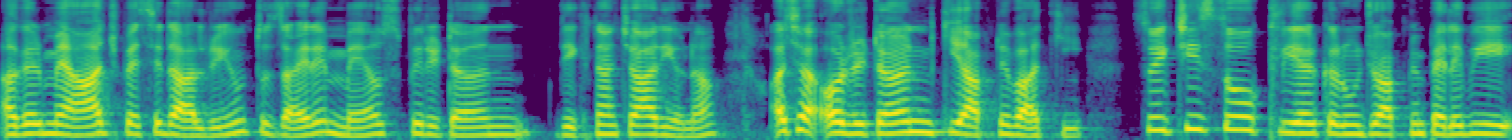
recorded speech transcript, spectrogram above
अगर मैं आज पैसे डाल रही हूँ तो ज़ाहिर है मैं उस पर रिटर्न देखना चाह रही हूँ ना। अच्छा और रिटर्न की आपने बात की। सो so, एक चीज़ तो क्लियर करूँ जो आपने पहले भी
